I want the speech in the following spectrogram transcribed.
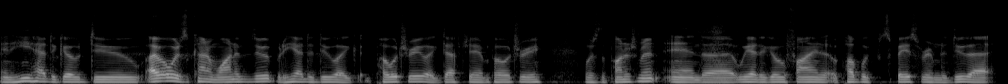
and he had to go do. I've always kind of wanted to do it, but he had to do like poetry, like Def Jam poetry, was the punishment, and uh, we had to go find a public space for him to do that.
